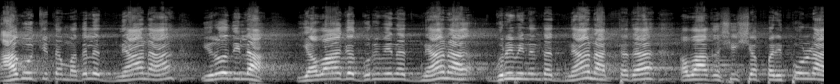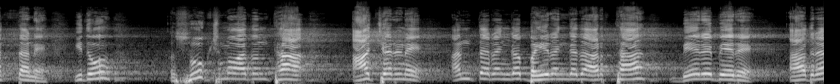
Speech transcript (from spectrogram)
ಆಗೋಕ್ಕಿಂತ ಮೊದಲು ಜ್ಞಾನ ಇರೋದಿಲ್ಲ. ಯಾವಾಗ ಗುರುವಿನ ಜ್ಞಾನ, ಗುರುವಿನಿಂದ ಜ್ಞಾನ ಆಗ್ತದ, ಅವಾಗ ಶಿಷ್ಯ ಪರಿಪೂರ್ಣ ಆಗ್ತಾನೆ. ಇದು ಸೂಕ್ಷ್ಮವಾದಂಥ ಆಚರಣೆ, ಅಂತರಂಗ, ಬಹಿರಂಗದ ಅರ್ಥ ಬೇರೆ ಬೇರೆ. ಆದರೆ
